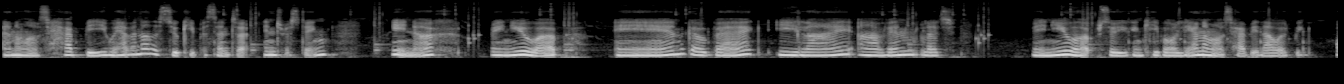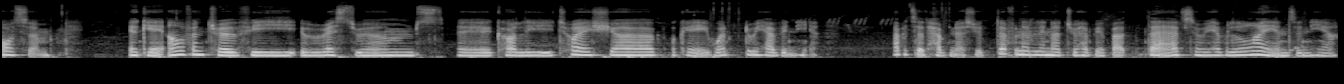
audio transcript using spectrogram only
animals happy. We have another zookeeper center. Interesting. Enoch, train you up and go back. Eli, Arvin, let's you up so you can keep all the animals happy. That would be awesome. Okay, elephant trophy, restrooms, uh, collie, toy shop. Okay, what do we have in here? Habitat happiness. You're definitely not too happy about that. So we have lions in here.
